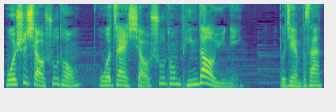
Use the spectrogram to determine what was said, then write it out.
我是小书童，我在小书童频道与您不见不散。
